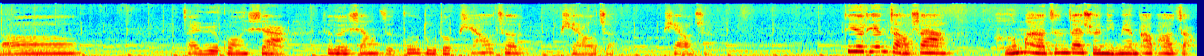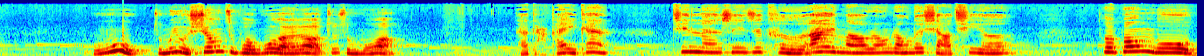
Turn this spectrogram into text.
了，在月光下，这个箱子孤独地飘着，飘着，飘着。第二天早上，河马正在水里面泡泡澡。呜、哦，怎么有箱子跑过来了？这什么啊？他打开一看，竟然是一只可爱、毛茸茸的小企鹅。太棒了，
